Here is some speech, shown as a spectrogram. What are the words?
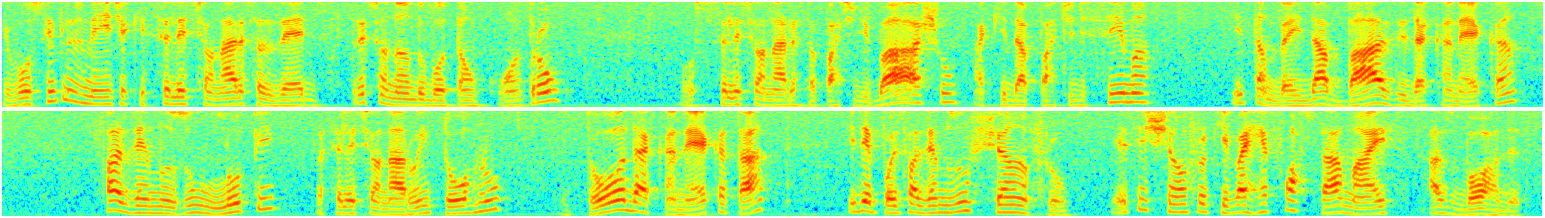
eu vou simplesmente aqui selecionar essas edges pressionando o botão Ctrl. Vou selecionar essa parte de baixo, aqui da parte de cima e também da base da caneca. Fazemos um loop para selecionar o entorno em toda a caneca, tá? E depois fazemos um chanfro esse chanfro aqui vai reforçar mais as bordas.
